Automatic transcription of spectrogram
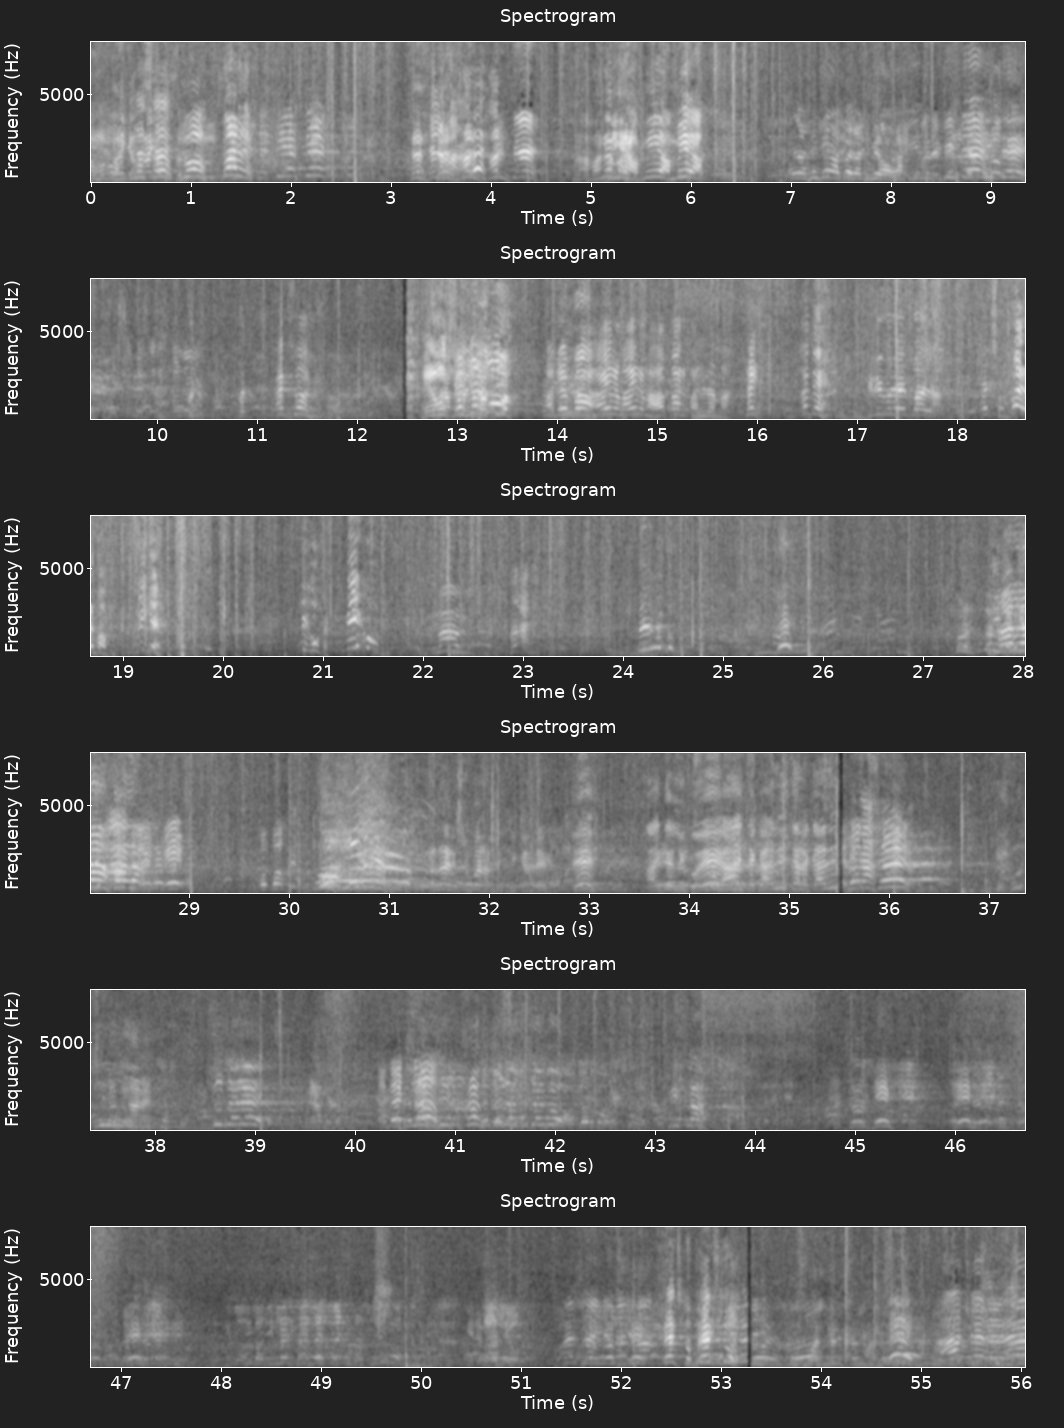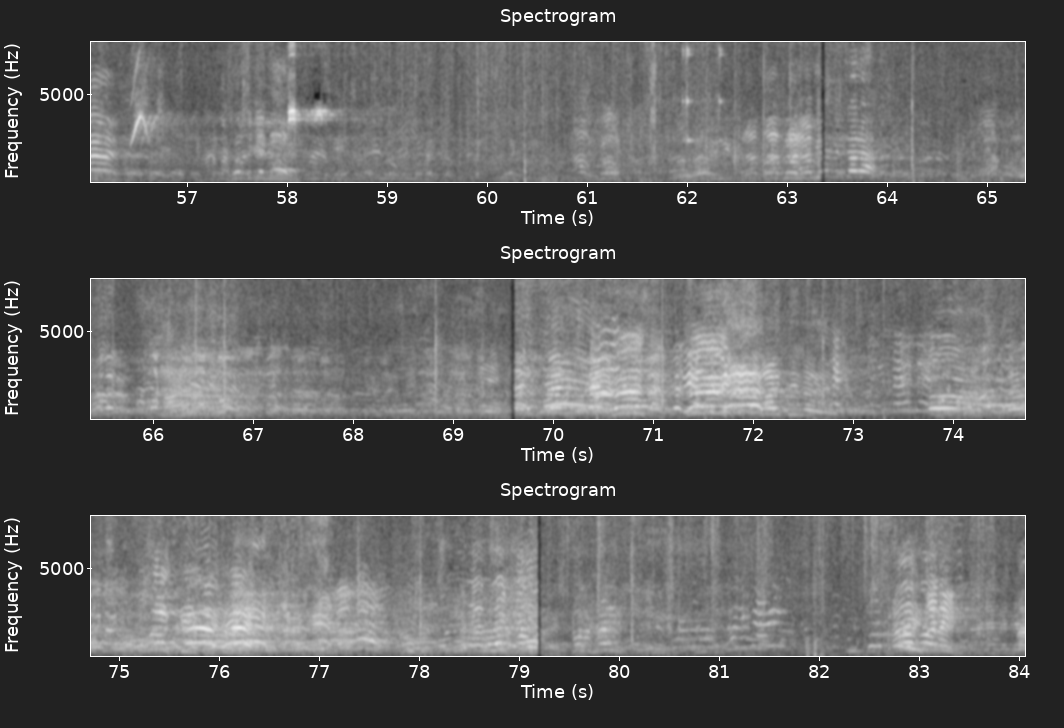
Εδώ, πάρε! Μία, μία, μία! Ένα δεν γίνει απέναντι μία ώρα. Ε, όχι, Γιώργο! Ανέβα! Ήρεμα, ήρεμα, πάρε πάλι. Ήρεμα. Άντε! Γρήγορα η μπάλα. Παίξω, πάρε πάπου. Φύγε! Νίκο, Νίκο! Καλά, ρε, στο παραπληκτικά, ρε. Ε, άντε λίγο, ε, άντε, καλύτερα, καλύτερα. Παίξ' το, παίξ' το.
